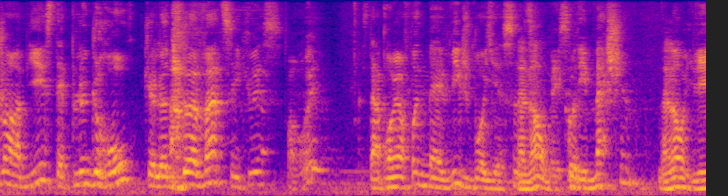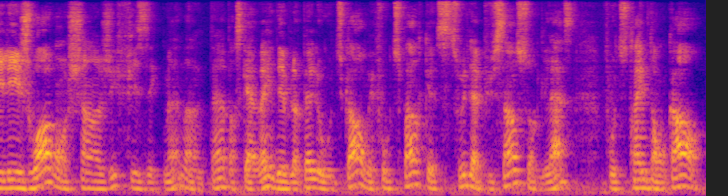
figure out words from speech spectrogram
jambiers, c'était plus gros que le devant de ses cuisses. Ah oui? C'était la première fois de ma vie que je voyais ça. Non, non, mais c'est écoute- des machines. Non, non, les, les joueurs ont changé physiquement dans le temps parce qu'avant, ils développaient le haut du corps. Mais il faut que tu penses que si tu veux de la puissance sur glace, il faut que tu traînes ton corps.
